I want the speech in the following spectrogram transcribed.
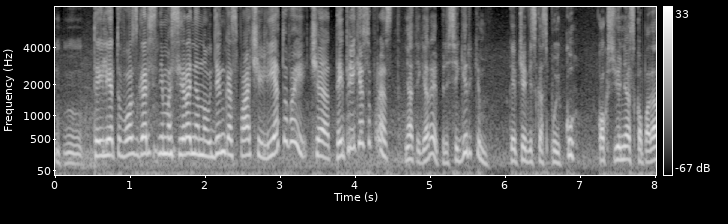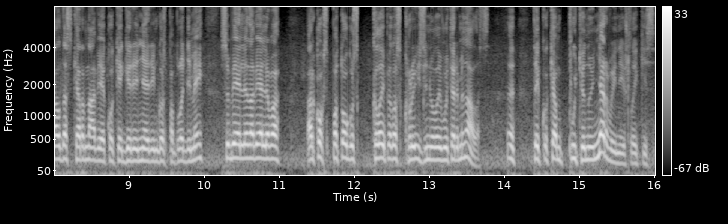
Tai Lietuvos garsinimas yra nenaudingas pačiai Lietuvai? Čia taip reikia suprasti. Ne, tai gerai, prisigirkim, kaip čia viskas puiku. Koks UNESCO paveldas Kernavėje, kokie geri neringos paplūdimiai su vėlina vėliava, ar koks patogus Klaipėdos kruizinių laivų terminalas. Tai kokiam Putinui nervai neišlaikys.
